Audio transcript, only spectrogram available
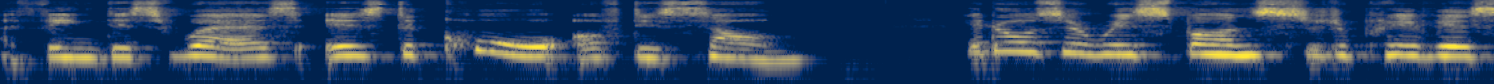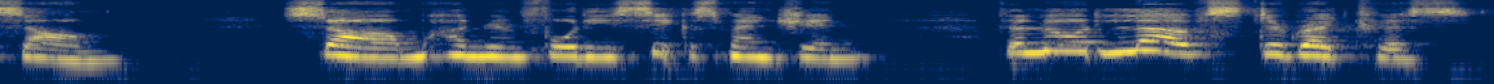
I think this verse is the core of this psalm. It also responds to the previous psalm. Psalm 146 mentioned, the Lord loves the righteous,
